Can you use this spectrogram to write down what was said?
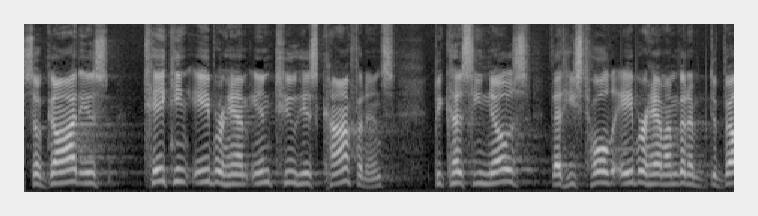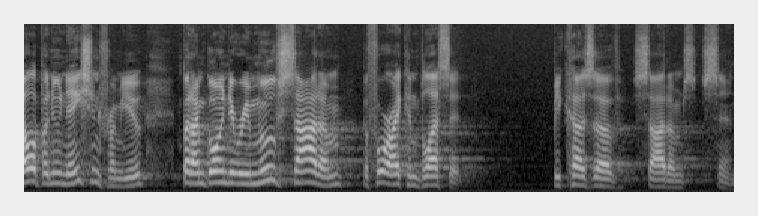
So God is taking Abraham into his confidence because he knows that he's told Abraham, I'm going to develop a new nation from you, but I'm going to remove Sodom before I can bless it because of Sodom's sin.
